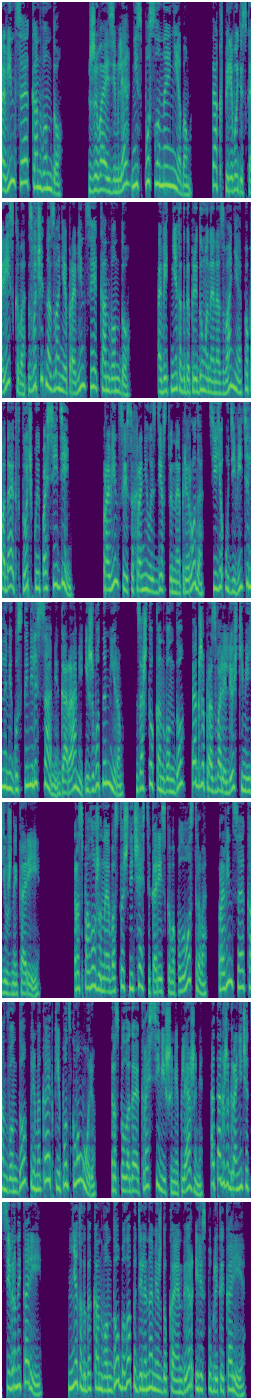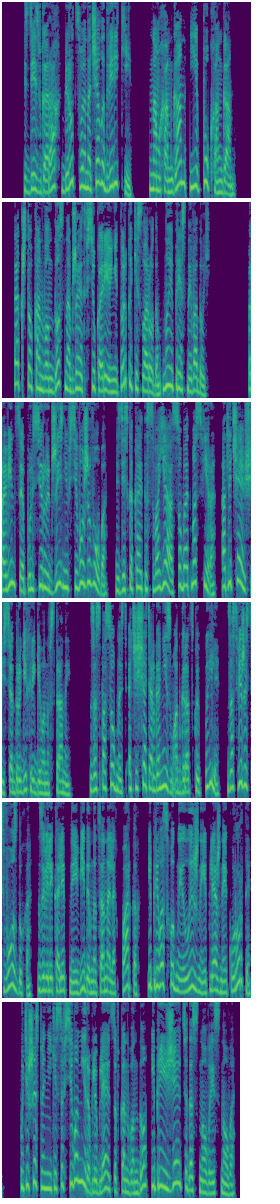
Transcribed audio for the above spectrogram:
Провинция Канвондо. Живая земля, неспосланная небом. Так в переводе с корейского звучит название провинции Канвондо. А ведь некогда придуманное название попадает в точку и по сей день. В провинции сохранилась девственная природа с ее удивительными густыми лесами, горами и животным миром, за что Канвондо также прозвали легкими Южной Кореи. Расположенная в восточной части Корейского полуострова, провинция Канвондо примыкает к Японскому морю, располагая красивейшими пляжами, а также граничит с Северной Кореей. Некогда Канвондо была поделена между КНДР и Республикой Корея. Здесь в горах берут свое начало две реки — Намханган и Пукханган. Так что Канвондо снабжает всю Корею не только кислородом, но и пресной водой. Провинция пульсирует жизнью всего живого. Здесь какая-то своя особая атмосфера, отличающаяся от других регионов страны за способность очищать организм от городской пыли, за свежесть воздуха, за великолепные виды в национальных парках и превосходные лыжные и пляжные курорты, путешественники со всего мира влюбляются в Канвондо и приезжают сюда снова и снова.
